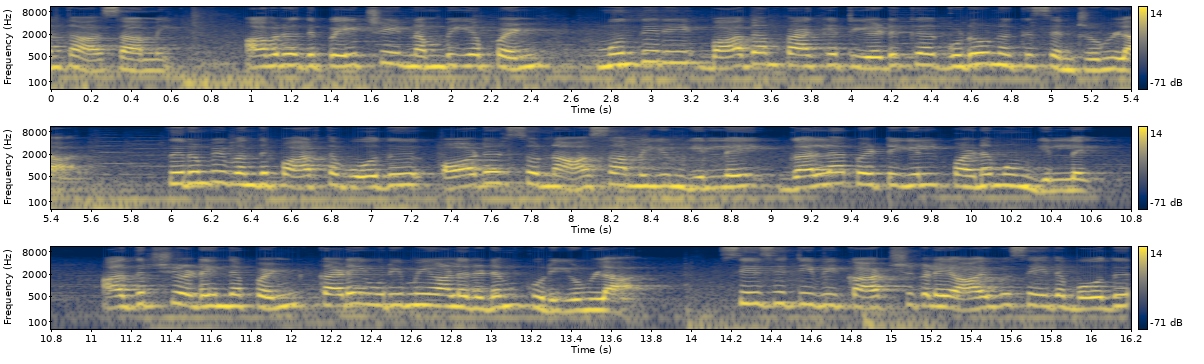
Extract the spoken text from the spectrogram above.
அந்த ஆசாமி. அவரது பேச்சை நம்பிய பெண் முந்திரி பாதாம் பாக்கெட் எடுக்க குடோனுக்கு சென்றுள்ளார். திரும்பி வந்து பார்த்தபோது ஆர்டர் சொன்ன ஆசாமியும் இல்லை கல்லாப்பேட்டையில் பணமும் இல்லை. அதிர்ச்சி அடைந்த பெண் கடை உரிமையாளரிடம் கூறியுள்ளார். சிசிடிவி காட்சிகளை ஆய்வு செய்தபோது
